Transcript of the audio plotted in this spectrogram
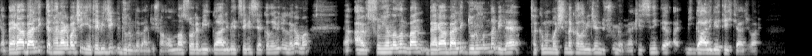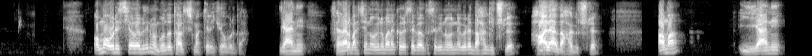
ya beraberlik de Fenerbahçe yetebilecek bir durumda bence şu an. Ondan sonra bir galibiyet serisi yakalayabilirler ama ya Ersun Yanal'ın ben beraberlik durumunda bile takımın başında kalabileceğini düşünmüyorum. Yani kesinlikle bir galibiyete ihtiyacı var. Ama o riski alabilir mi? Bunu da tartışmak gerekiyor burada. Yani Fenerbahçe'nin oyunu bana kalırsa Galatasaray'ın oyununa göre daha güçlü. Hala daha güçlü. Ama yani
